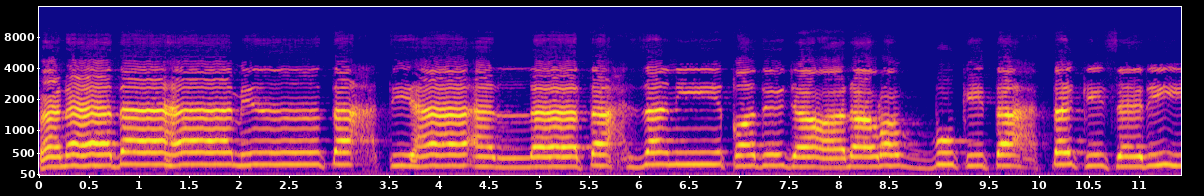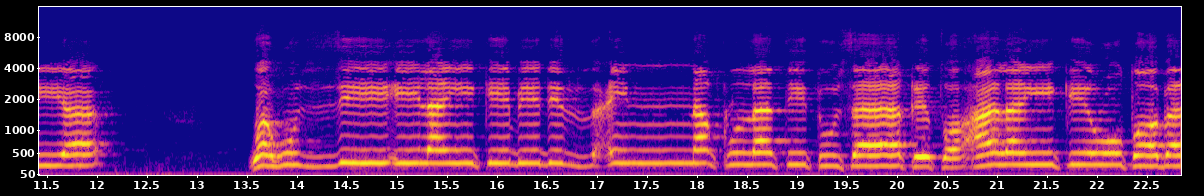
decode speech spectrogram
فناداها من تحتها ألا تحزني قد جعل ربك تحتك سريا وهزي إليك بجذع النقلة تساقط عليك رطبا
